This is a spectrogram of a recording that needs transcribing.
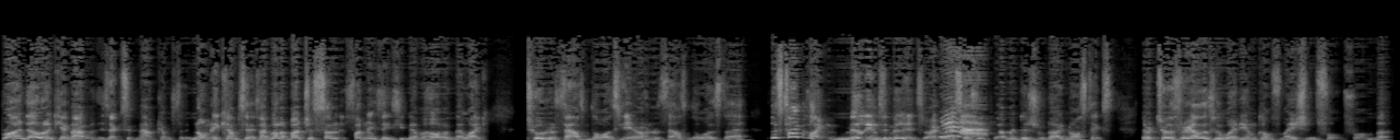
Brian Dolan came out with his exit and outcomes today. Normally comes says, I've got a bunch of funding things you've never heard of. They're like $200,000 here, $100,000 there. This time it's like millions and millions, right? Yeah. Where it says digital diagnostics. There are two or three others who we're waiting on confirmation for, from, but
